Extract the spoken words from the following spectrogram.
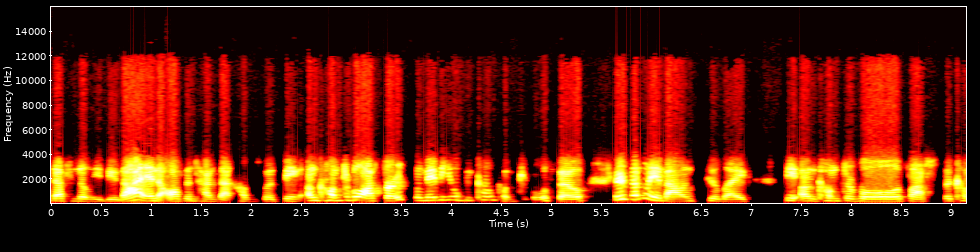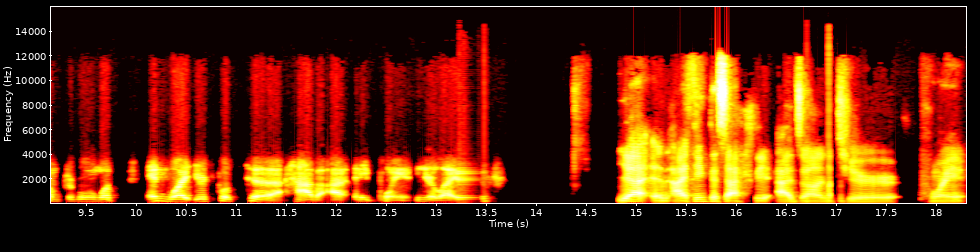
definitely do that. And oftentimes that comes with being uncomfortable at first but maybe you'll become comfortable. So there's definitely a balance to like the uncomfortable slash the comfortable and what and what you're supposed to have at any point in your life. Yeah, and I think this actually adds on to your point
